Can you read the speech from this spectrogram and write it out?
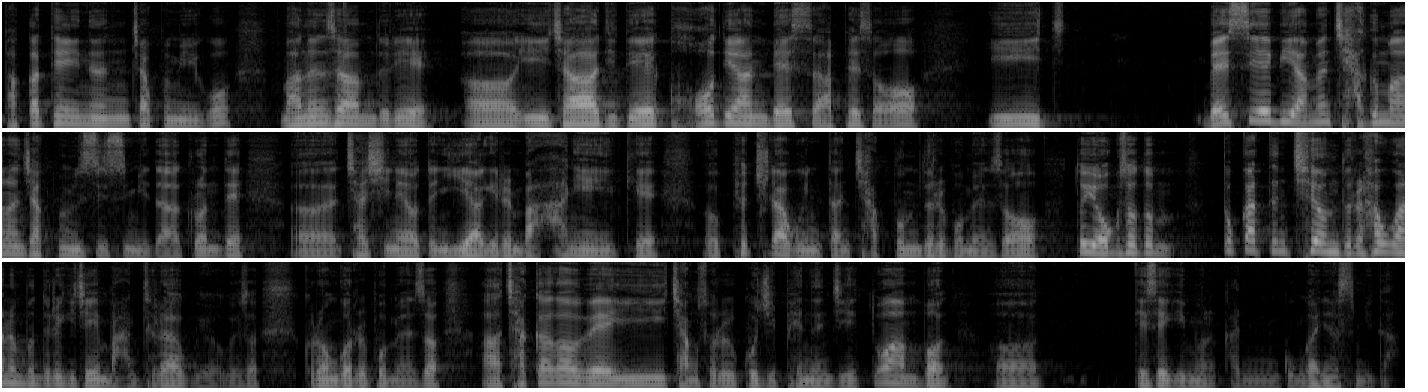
바깥에 있는 작품이고 많은 사람들이 어, 이 자하디드의 거대한 메스 앞에서 이 메스에 비하면 자그마한 작품일 수 있습니다. 그런데 어, 자신의 어떤 이야기를 많이 이렇게 어, 표출하고 있는 작품들을 보면서 또 여기서도 똑같은 체험들을 하고 가는 분들이 굉장히 많더라고요. 그래서 그런 거를 보면서 아 작가가 왜 이 장소를 고집했는지 또 한번 어, 되새김을 갖는 공간이었습니다.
